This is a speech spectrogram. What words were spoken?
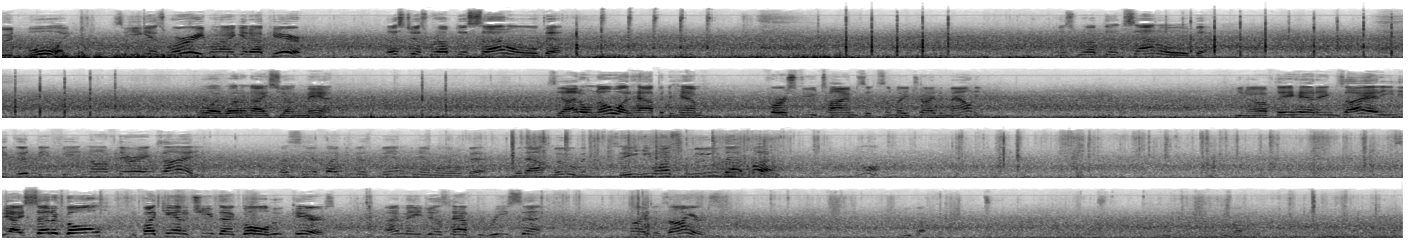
Good boy. See, he gets worried when I get up here. Let's just rub this saddle a little bit. Rub that saddle a little bit. Boy, what a nice young man. See, I don't know what happened to him first few times that somebody tried to mount him. You know, if they had anxiety, he could be feeding off their anxiety. Let's see if I can just bend him a little bit without moving. See, he wants to move that butt. Come on. I set a goal. If I can't achieve that goal, who cares? I may just have to reset my desires. Move up. Move up.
